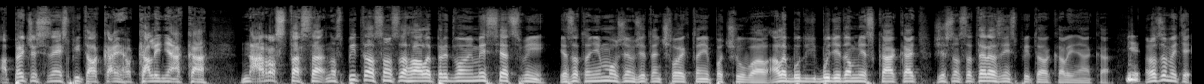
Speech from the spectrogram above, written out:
a prečo si sa nespýtal Ka- Kaliňáka, narosta sa, no spýtal som sa ho ale pred dvomi mesiacmi. Ja za to nemôžem, že ten človek to nepočúval, ale bude, bude do mňa skákať, že som sa teraz nespýtal Kaliňáka. Nie. Rozumiete?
